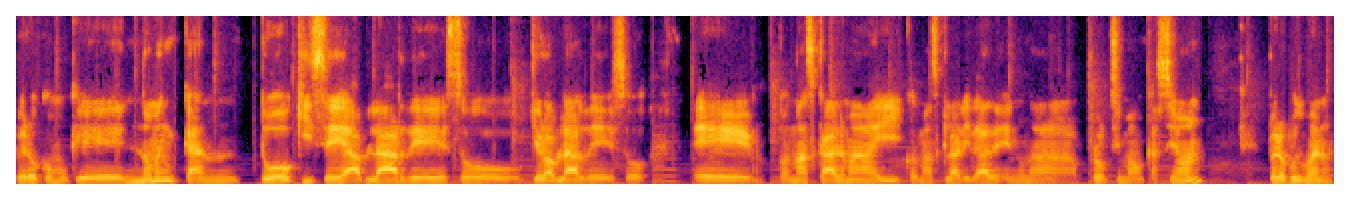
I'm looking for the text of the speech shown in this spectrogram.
pero como que no me encantó, quise hablar de eso, quiero hablar de eso eh, con más calma y con más claridad en una próxima ocasión, pero pues bueno,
